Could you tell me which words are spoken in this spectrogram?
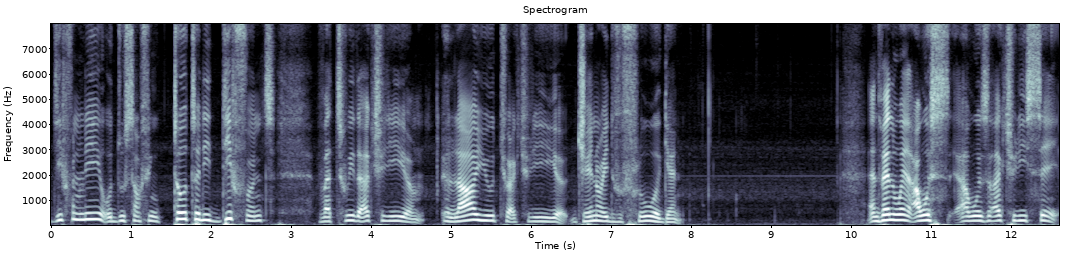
differently or do something totally different that will actually um, allow you to actually uh, generate the flow again and then when I was I was actually say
